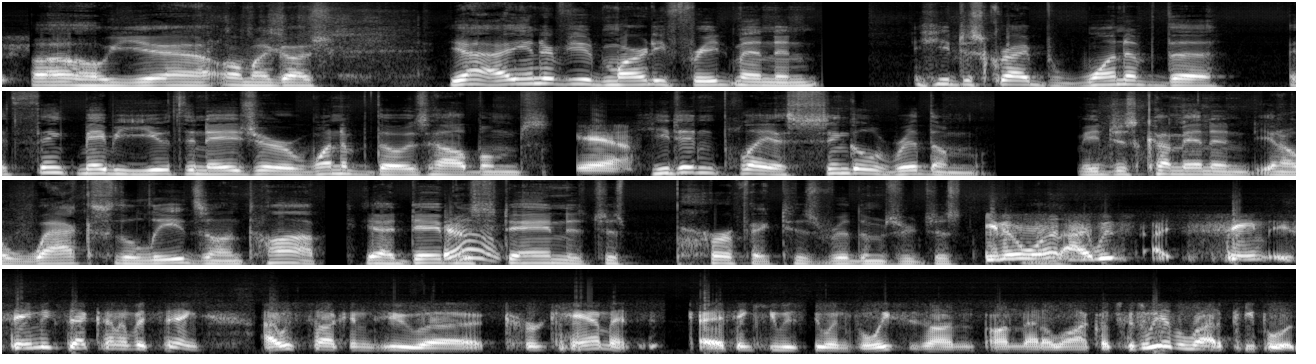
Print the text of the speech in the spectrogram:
is Oh yeah. Oh my gosh. Yeah, I interviewed Marty Friedman and he described one of the I think maybe Youthanasia or one of those albums. yeah He didn't play a single rhythm. He'd just come in and, you know, wax the leads on top. Yeah, Dave Yeah. Mustaine is just perfect. His rhythms are just You know what? I was same same exact kind of a thing. I was talking to uh, Kirk Hammett. I think he was doing voices on on Metalocalypse because we have a lot of people.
